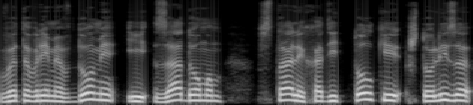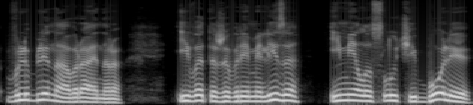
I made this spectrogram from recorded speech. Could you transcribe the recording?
В это время в доме и за домом стали ходить толки, что Лиза влюблена в Райнера, и в это же время Лиза имела случай более,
